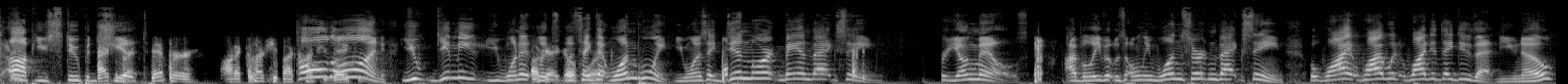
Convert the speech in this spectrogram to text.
country? up, you stupid Experts shit. differ on a country by country Hold basis. on. You give me. You want to? Okay, let's let's take for that one point. You want to say Denmark banned vaccine for young males? I believe it was only one certain vaccine. But why? Why would? Why did they do that? Do you know?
